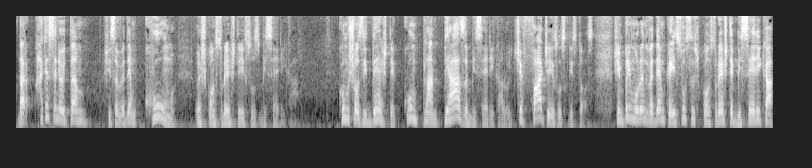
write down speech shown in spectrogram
dar haideți să ne uităm și să vedem cum își construiește Iisus biserica cum și-o zidește, cum plantează biserica lui, ce face Iisus Hristos. Și în primul rând vedem că Iisus își construiește biserica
